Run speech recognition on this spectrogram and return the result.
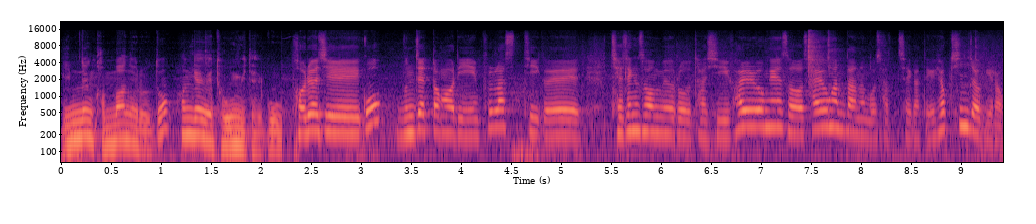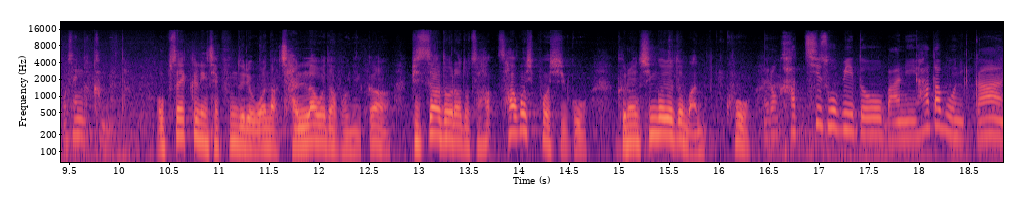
입는 것만으로도 환경에 도움이 되고 버려지고 문제 덩어리인 플라스틱을 재생섬유로 다시 활용해서 사용한다는 것 자체가 되게 혁신적이라고 생각합니다. 업사이클링 제품들이 워낙 잘 나오다 보니까 비싸더라도 사, 사고 싶어지고 그런 친구들도 많고 이런 가치 소비도 많이 하다 보니까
